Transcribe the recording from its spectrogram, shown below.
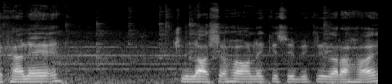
এখানে চুলা সহ অনেক কিছু বিক্রি করা হয়।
